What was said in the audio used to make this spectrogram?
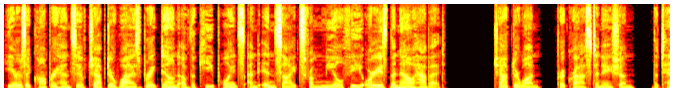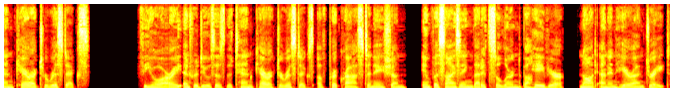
Here's a comprehensive chapter-wise breakdown of the key points and insights from Neil Fiore's The Now Habit. Chapter 1, Procrastination, The 10 Characteristics. Fiore introduces the 10 characteristics of procrastination, emphasizing that it's a learned behavior, not an inherent trait.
